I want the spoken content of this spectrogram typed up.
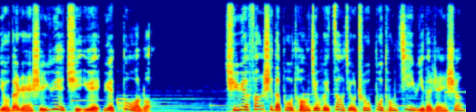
有的人是越取悦越堕落。取悦方式的不同，就会造就出不同际遇的人生。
